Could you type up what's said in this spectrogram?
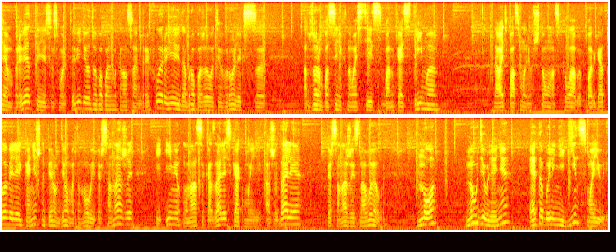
Всем привет, если смотрите видео, то попали на канал, с вами Дрейфуэр, и добро пожаловать в ролик с обзором последних новостей с банка стрима. Давайте посмотрим, что у нас клабы подготовили. Конечно, первым делом это новые персонажи, и ими у нас оказались, как мы и ожидали, персонажи из новеллы. Но, на удивление, это были не Гин с Маюри,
